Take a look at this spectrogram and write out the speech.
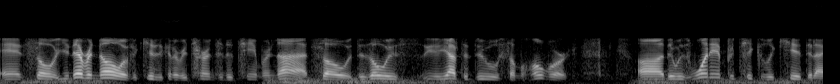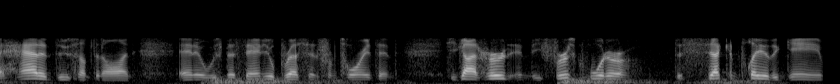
And so you never know if a kid is going to return to the team or not. So there's always you have to do some homework. Uh, there was one in particular kid that I had to do something on, and it was Nathaniel Bresson from Torrington. He got hurt in the first quarter the second play of the game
